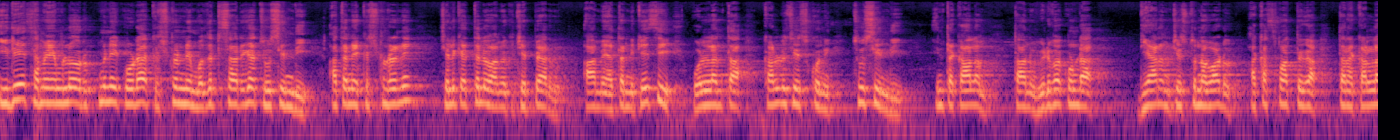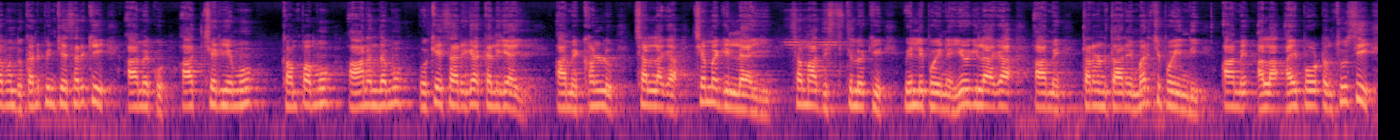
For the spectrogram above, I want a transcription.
ఇదే సమయంలో రుక్మిణి కూడా కృష్ణుడిని మొదటిసారిగా చూసింది. అతనే కృష్ణుడని చెలికెత్తలు ఆమెకు చెప్పారు. ఆమె అతన్ని కేసి ఒళ్ళంతా కళ్ళు చేసుకొని చూసింది. ఇంతకాలం తాను విడవకుండా ధ్యానం చేస్తున్నవాడు అకస్మాత్తుగా తన కళ్ళ ముందు కనిపించేసరికి ఆమెకు ఆశ్చర్యము కంపము ఆనందము ఒకేసారిగా కలిగాయి. ఆమె కళ్ళు చల్లగా చెమ్మగిల్లాయి సమాధి స్థితిలోకి వెళ్ళిపోయిన యోగిలాగా ఆమె తనను తానే మర్చిపోయింది. ఆమె అలా అయిపోవటం చూసి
